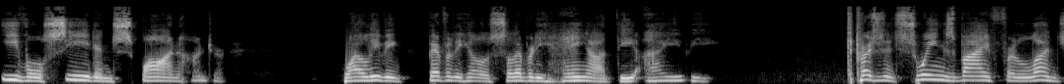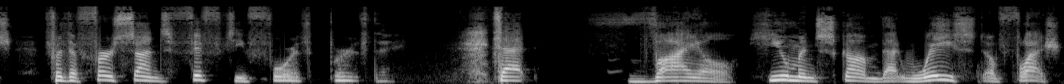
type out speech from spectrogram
evil seed and spawn hunter, while leaving Beverly Hills celebrity hangout, the Ivy. The president swings by for lunch for the first son's 54th birthday. That vile human scum, that waste of flesh,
